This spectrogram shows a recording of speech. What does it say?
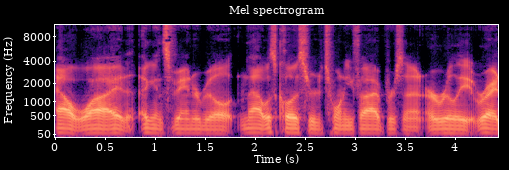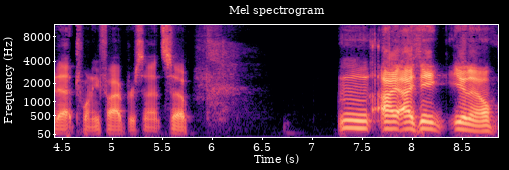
out wide against Vanderbilt, and that was closer to 25%, or really right at 25%. So mm, I, I think you know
